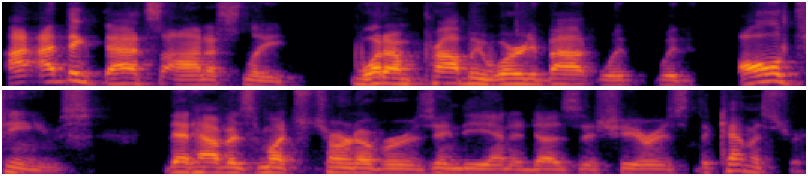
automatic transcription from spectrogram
I, I think that's honestly what I'm probably worried about with with all teams that have as much turnover as Indiana does this year is the chemistry.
